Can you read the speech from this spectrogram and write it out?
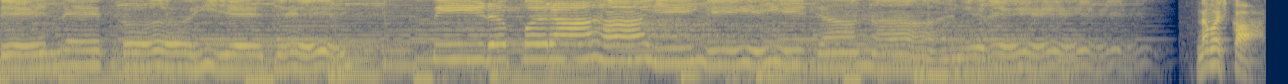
તેને કહીએ જે પીડ પરાઈ જાનાને રે. નમસ્કાર.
